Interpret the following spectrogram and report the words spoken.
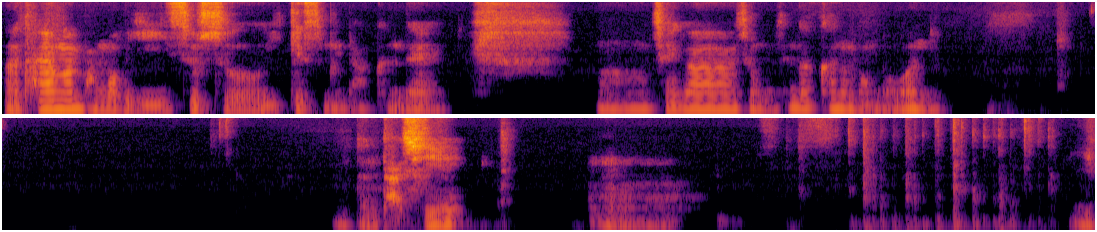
어, 다양한 방법이 있을 수 있겠습니다. 근데 어, 제가 좀 생각하는 방법은 일단 다시 어, 이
